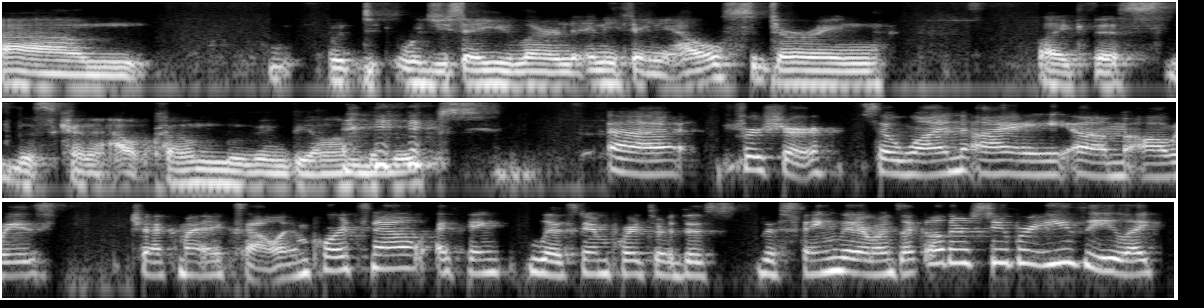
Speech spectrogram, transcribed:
Um, would, would you say you learned anything else during like this this kind of outcome moving beyond the moops? uh, for sure. So one, I um, always check my Excel imports now. I think list imports are this this thing that everyone's like, oh, they're super easy. Like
